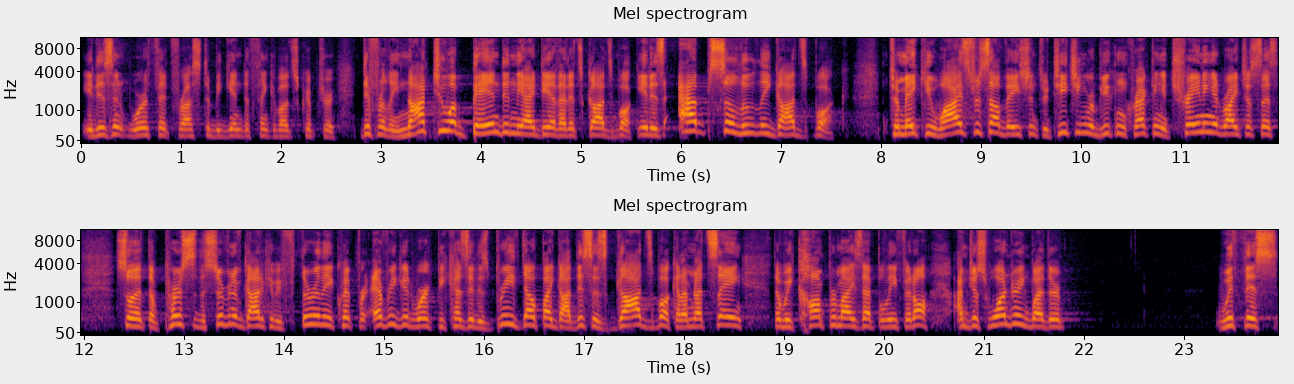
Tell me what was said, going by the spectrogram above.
it isn't worth it for us to begin to think about Scripture differently, not to abandon the idea that it's God's book. It is absolutely God's book to make you wise for salvation through teaching, rebuking, correcting, and training in righteousness, so that the person, the servant of God, can be thoroughly equipped for every good work because it is breathed out by God. This is God's book. And I'm not saying that we compromise that belief at all. I'm just wondering whether, with this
